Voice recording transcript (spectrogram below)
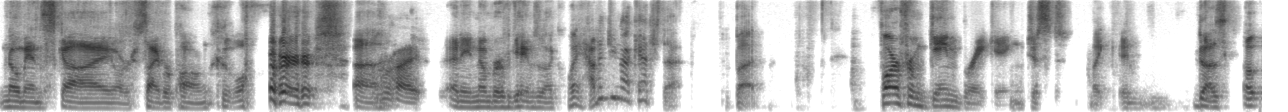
No Man's Sky or Cyberpunk or uh, right any number of games are like wait how did you not catch that but far from game breaking, just like it does oh,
